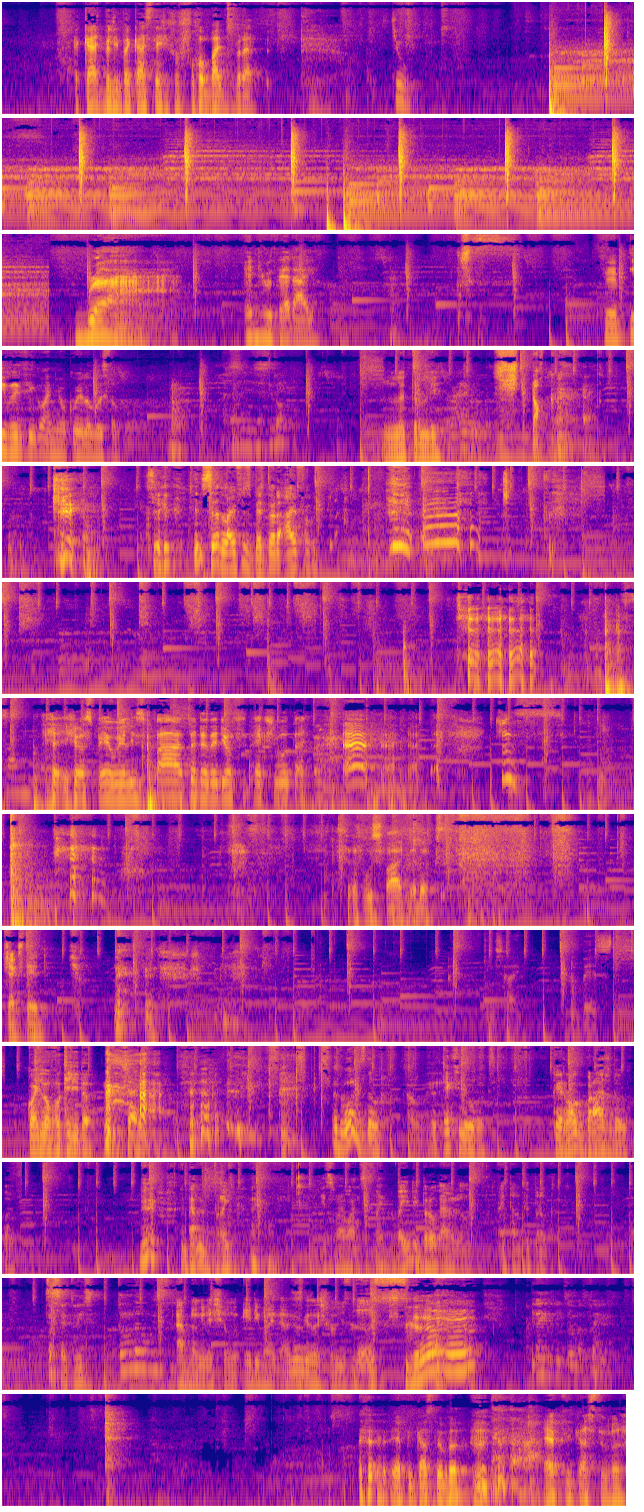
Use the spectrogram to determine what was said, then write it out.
I can't believe I can't stay for four months, bruh. Chew. Bruh. And you that I. You have everything on your coilovers though. Literally. Stock. Sir, life is better on iPhone. your spare wheel is faster than your actual time. Just. that was fine, no. Jack's dead. King Shine, the best. Coilover cleaner. it works though. It actually works. Okay, wrong brush though, but it doesn't break. It's my one point. baby broke. I don't know. I doubt it broke. Just say twist. I'm not gonna show anyone. I'm just gonna show you this. Thank you so much. Thank you. Happy customer. Happy customer.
